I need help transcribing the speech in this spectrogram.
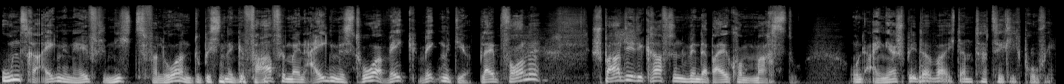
unserer eigenen Hälfte nichts verloren. Du bist eine Gefahr für mein eigenes Tor. Weg, weg mit dir. Bleib vorne, spar dir die Kraft und wenn der Ball kommt, machst du. Und ein Jahr später war ich dann tatsächlich Profi.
